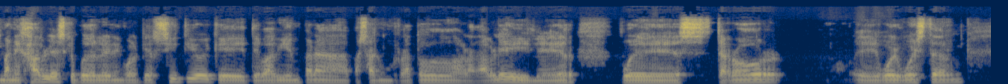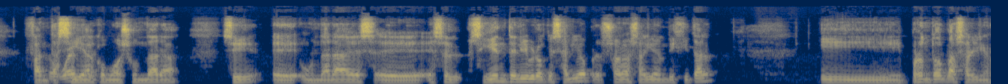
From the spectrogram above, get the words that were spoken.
manejables que puedes leer en cualquier sitio y que te va bien para pasar un rato agradable y leer pues terror, eh, world western, fantasía como es Undara. Sí, eh, Undara es, eh, es el siguiente libro que salió, pero solo ha salido en digital y pronto va a salir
